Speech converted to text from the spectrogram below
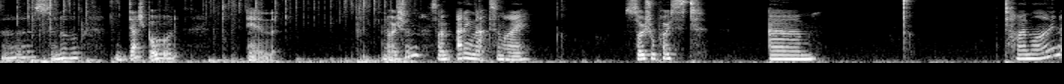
personal dashboard in Notion. So I'm adding that to my social post um, timeline.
